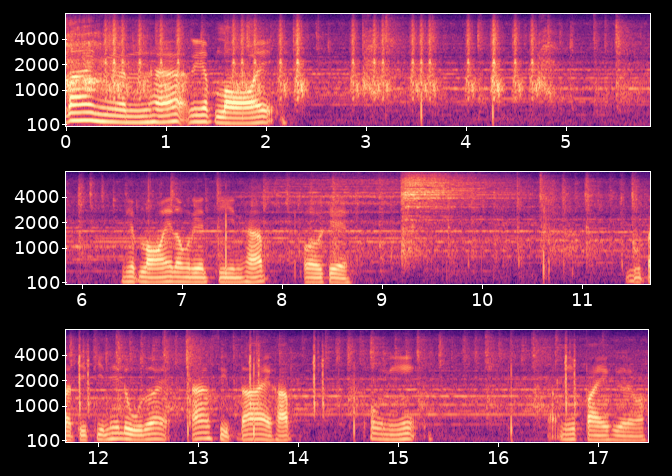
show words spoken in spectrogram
ได้เงินฮะ เรียบร้อย เรียบร้อยโรงเรียนจีนครับ โอเค มีปฏิทินให้ดูด้วย อ้างสิทธิ์ได้ครับ พวกนี้อันนี้ไปคืออะไรวะ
